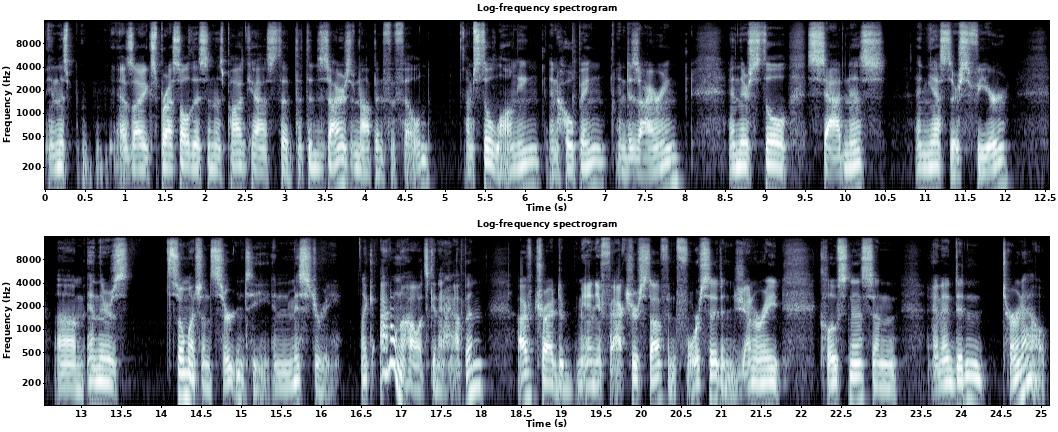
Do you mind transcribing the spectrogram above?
in this, as I express all this in this podcast, that, that the desires have not been fulfilled. I'm still longing and hoping and desiring, and there's still sadness, and yes, there's fear, um, and there's so much uncertainty and mystery. Like, I don't know how it's going to happen. I've tried to manufacture stuff and force it and generate closeness, and, and it didn't turn out.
